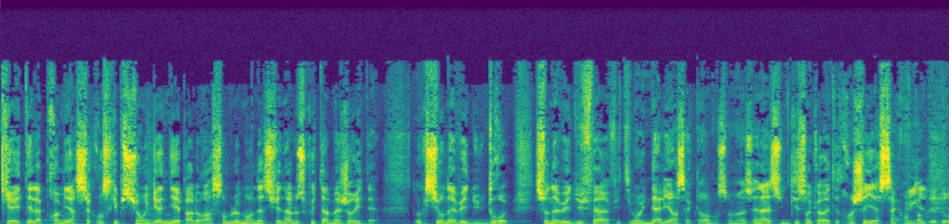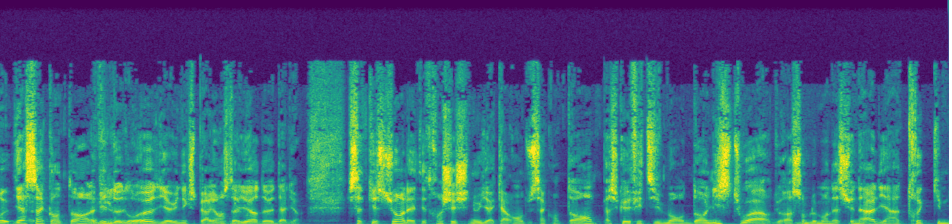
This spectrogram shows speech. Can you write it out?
qui a été la première circonscription gagnée par le Rassemblement national au scrutin majoritaire. Donc, si on avait dû Dreux, si on avait dû faire effectivement une alliance avec le Rassemblement national, c'est une question qui aurait été tranchée il y a 50 ans. il y a 50 ans, la, ville, de Dreux, il y a eu une expérience d'ailleurs d'alliance. Cette question, elle a été tranchée chez nous il y a 40 ou 50 ans parce qu'effectivement, dans l'histoire du Rassemblement national, il y a un truc qui me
